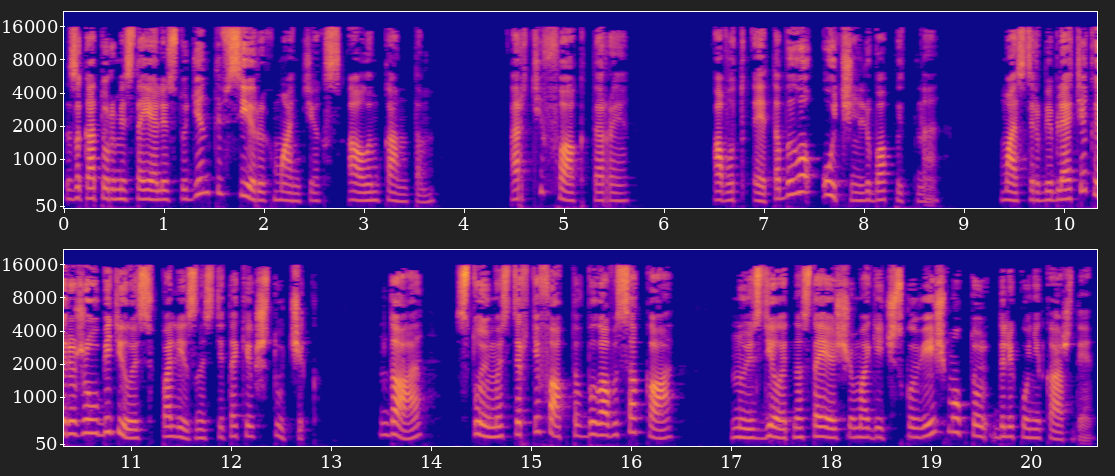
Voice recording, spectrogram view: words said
за которыми стояли студенты в серых мантиях с алым кантом. Артефакторы. А вот это было очень любопытно. Мастер-библиотекарь уже убедилась в полезности таких штучек. Да, стоимость артефактов была высока, но и сделать настоящую магическую вещь мог то далеко не каждый.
